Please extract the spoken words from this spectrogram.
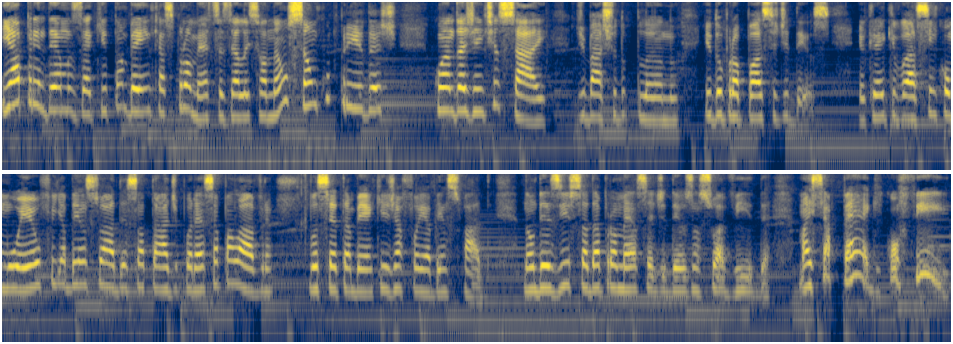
E aprendemos aqui também que as promessas elas só não são cumpridas quando a gente sai debaixo do plano e do propósito de Deus. Eu creio que assim como eu fui abençoado essa tarde por essa palavra, você também aqui já foi abençoado. Não desista da promessa de Deus na sua vida, mas se apegue, confie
